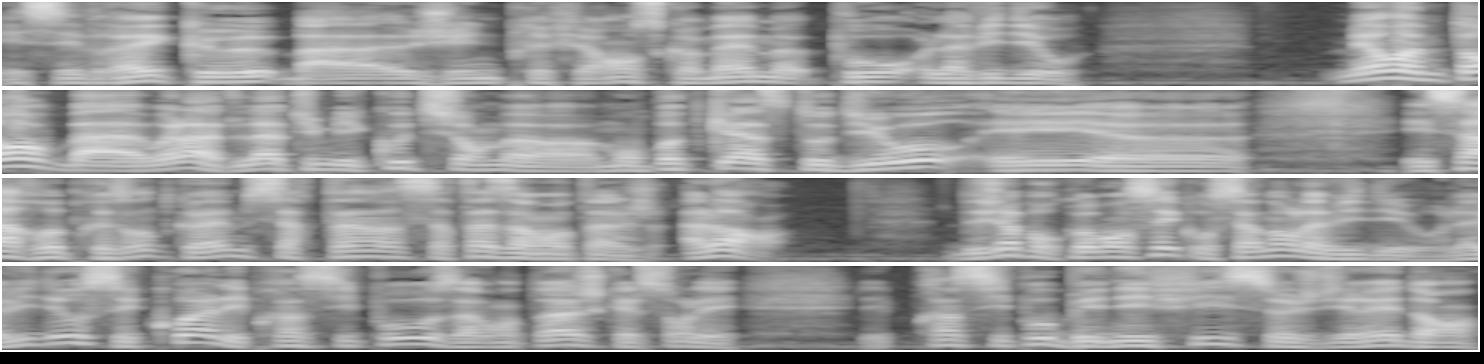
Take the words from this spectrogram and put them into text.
et c'est vrai que bah, j'ai une préférence quand même pour la vidéo. Mais en même temps, bah voilà, là tu m'écoutes sur mon podcast audio et, euh, et ça représente quand même certains, certains avantages. Alors, Déjà pour commencer, concernant la vidéo. La vidéo, c'est quoi les principaux avantages? Quels sont les, principaux bénéfices, je dirais, dans,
